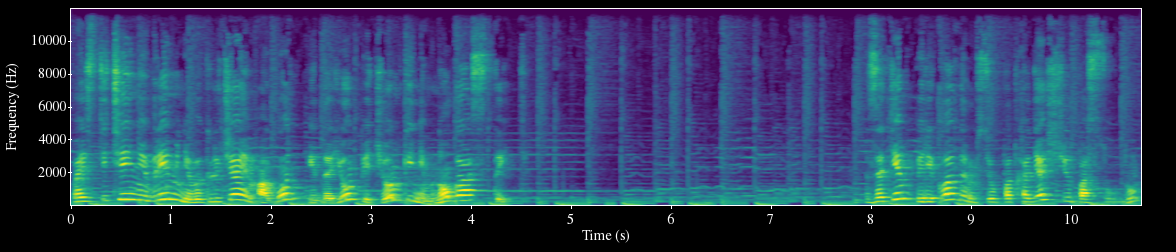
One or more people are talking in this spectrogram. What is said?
По истечении времени выключаем огонь и даем печенке немного остыть. Затем перекладываем все в подходящую посуду.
